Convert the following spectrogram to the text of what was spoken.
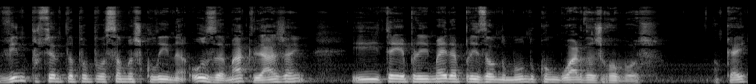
20% da população masculina usa maquilhagem e tem a primeira prisão do mundo com guardas robôs. Ok?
